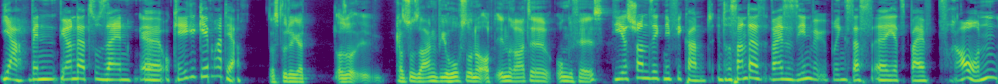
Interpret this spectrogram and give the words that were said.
Ja, wenn Björn dazu sein äh, Okay gegeben hat, ja. Das würde ja also kannst du sagen, wie hoch so eine Opt-in-Rate ungefähr ist? Die ist schon signifikant. Interessanterweise sehen wir übrigens, dass äh, jetzt bei Frauen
